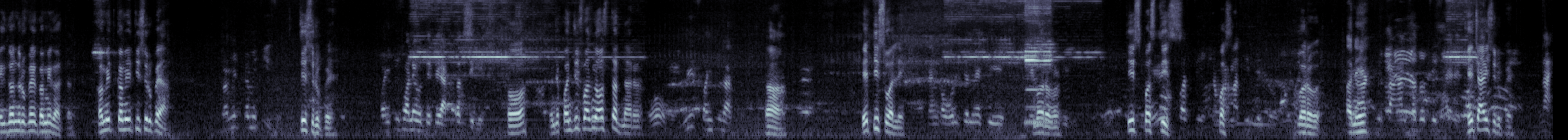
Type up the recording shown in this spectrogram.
एक दोन रुपये कमी करतात. कमीत कमी तीस रुपया. कमीत कमी तीस रुपये. पंचवीस वाले होते ते आत्ताच दिले. हो. म्हणजे पंचवीसपासून असतात नारळ. हो वीस पंचवीस हा. हे तीस वाले त्यांना होलसेल की बरोबर. तीस पस्तीस. देतो बरोबर. आणि हे चाळीस रुपये. नाही.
